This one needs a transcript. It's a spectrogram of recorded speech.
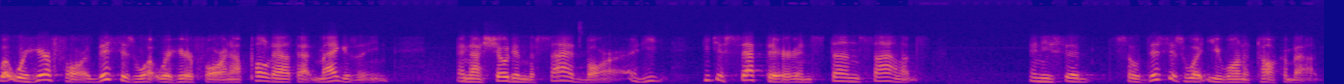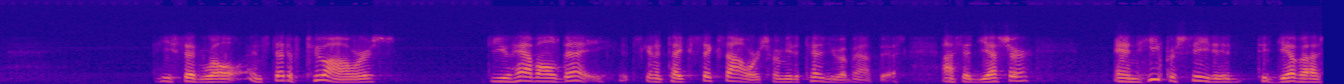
What we're here for. This is what we're here for. And I pulled out that magazine and I showed him the sidebar. And he, he just sat there in stunned silence. And he said, So this is what you want to talk about? He said, Well, instead of two hours, do you have all day? It's going to take six hours for me to tell you about this. I said, Yes, sir. And he proceeded to give us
